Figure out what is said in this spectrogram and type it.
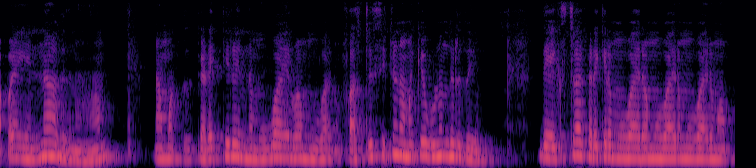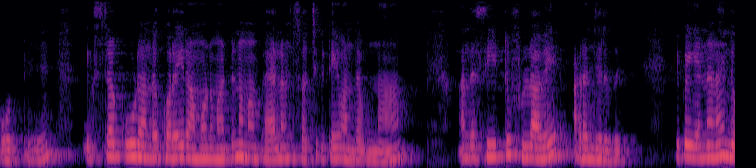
அப்போ என்ன ஆகுதுன்னா நமக்கு கிடைக்கிற இந்த மூவாயிரரூவா மூவாயிரம் ஃபஸ்ட்டு சீட்டு நமக்கே விழுந்துருது இந்த எக்ஸ்ட்ரா கிடைக்கிற மூவாயிரம் மூவாயிரம் மூவாயிரமாக போட்டு எக்ஸ்ட்ரா கூட அந்த குறையிற அமௌண்ட் மட்டும் நம்ம பேலன்ஸ் வச்சுக்கிட்டே வந்தோம்னா அந்த சீட்டு ஃபுல்லாகவே அடைஞ்சிருது. இப்போ என்னென்னா இந்த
